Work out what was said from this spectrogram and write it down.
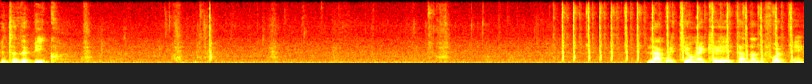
Esto es de pico. La cuestión es que están dando fuerte, ¿eh?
